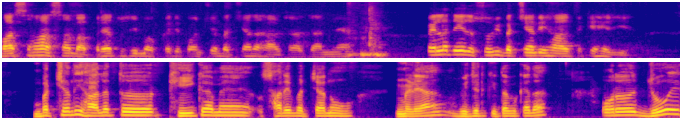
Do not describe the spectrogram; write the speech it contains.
ਬੱਸ ਹਾਦਸਾ ਵਾਪਰਿਆ ਤੁਸੀਂ ਮੌਕੇ ਤੇ ਪਹੁੰਚੇ ਬੱਚਿਆਂ ਦਾ ਹਾਲ ਚਾਲ ਜਾਣਿਆ। ਪਹਿਲਾਂ ਤਾਂ ਇਹ ਦੱਸੋ ਵੀ ਬੱਚਿਆਂ ਦੀ ਹਾਲਤ ਕਿਹੋ ਜੀ ਹੈ? ਬੱਚਿਆਂ ਦੀ ਹਾਲਤ ਠੀਕ ਹੈ, ਮੈਂ ਸਾਰੇ ਬੱਚਿਆਂ ਨੂੰ ਮਿਲਿਆ ਵਿਜ਼ਿਟ ਕੀਤਾ ਬਕਾਇਦਾ। ਔਰ ਜੋ ਇਹ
